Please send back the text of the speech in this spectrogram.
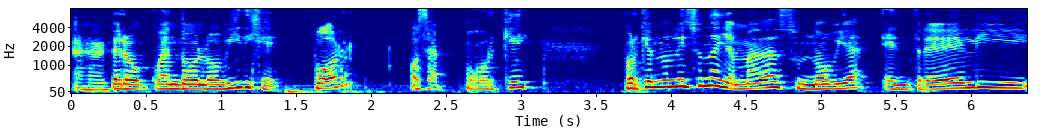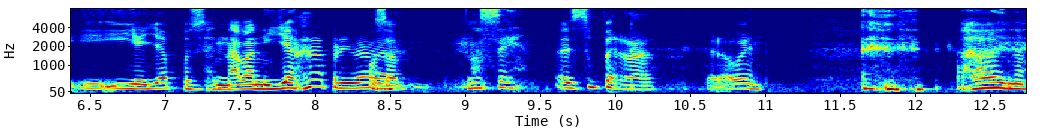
Ajá. Pero cuando lo vi dije, ¿por? O sea, ¿por qué? ¿Por qué no le hizo una llamada a su novia? Entre él y, y- y ella, pues cenaban y ya. Ajá, privada. O sea, no sé, es súper raro, pero bueno. Ay, no.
